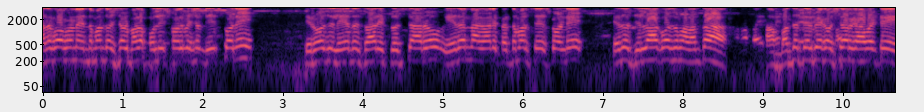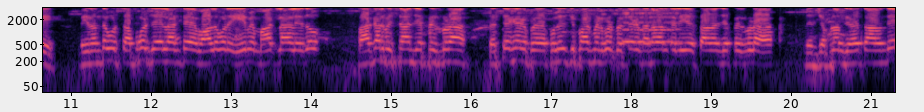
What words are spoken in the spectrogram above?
అనుకోకుండా ఇంతమంది వచ్చినప్పుడు మళ్ళీ పోలీస్ పర్మిషన్ తీసుకొని ఈరోజు లేదు సార్ ఇట్లా వచ్చారు. ఏదన్నా కానీ పెద్ద మనసు చేసుకోండి. ఏదో జిల్లా కోసం వాళ్ళంతా మద్దతు తెలిపేకి వచ్చారు కాబట్టి మీరంతా కూడా సపోర్ట్ చేయాలంటే వాళ్ళు కూడా ఏమీ మాట్లాడలేదు సహకారం ఇచ్చినా అని చెప్పేసి కూడా ప్రత్యేకంగా పోలీస్ డిపార్ట్మెంట్ కూడా ప్రత్యేక ధన్యవాదాలు తెలియజేస్తానని చెప్పేసి కూడా నేను చెప్పడం జరుగుతూ ఉంది.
